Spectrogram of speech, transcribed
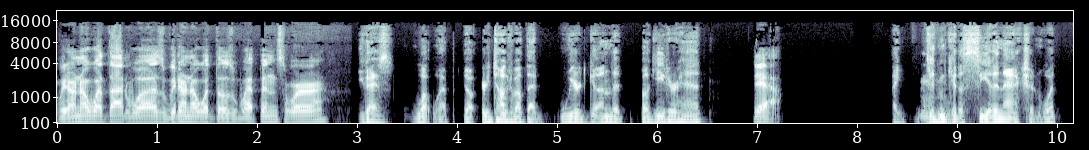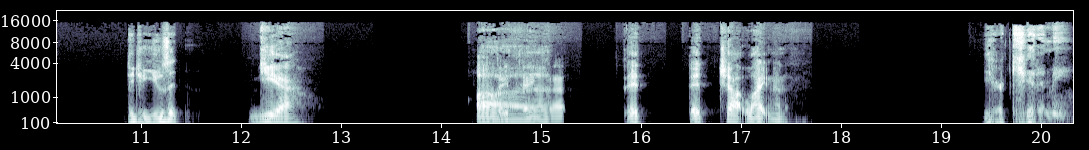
we don't know what that was. We don't know what those weapons were. You guys, what weapon? Are you talking about that weird gun that Bug Eater had? Yeah, I didn't Mhm. get to see it in action. What did you use it? Yeah. They Uh, take that. it it shot lightning. You're kidding me.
